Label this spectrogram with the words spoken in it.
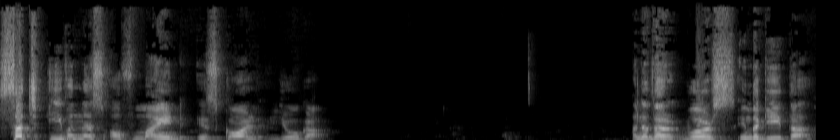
Such evenness of mind is called yoga. Another verse in the Gita,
